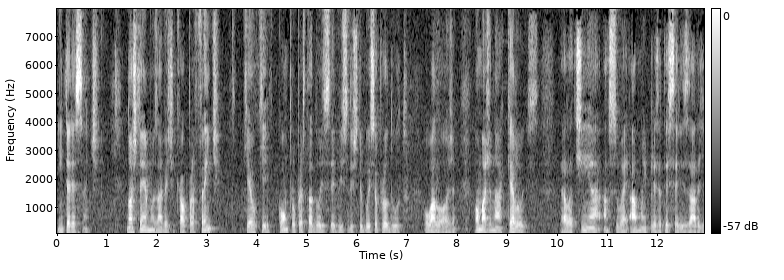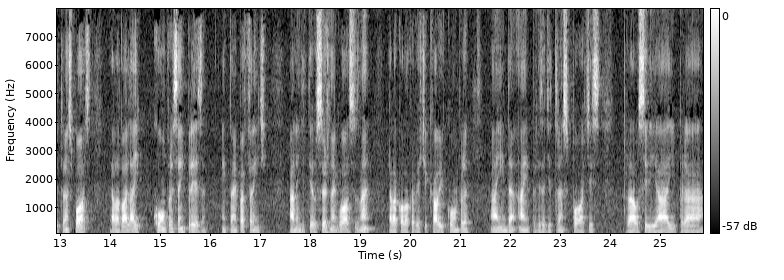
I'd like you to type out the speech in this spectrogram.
interessante. Nós temos a vertical para frente, que é o que? Compra o prestador de serviço e distribui seu produto, ou a loja. Vamos imaginar Kellogg's ela tinha a sua uma empresa terceirizada de transportes, ela vai lá e compra essa empresa. Então é para frente. Além de ter os seus negócios, né? Ela coloca vertical e compra ainda a empresa de transportes para auxiliar e para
